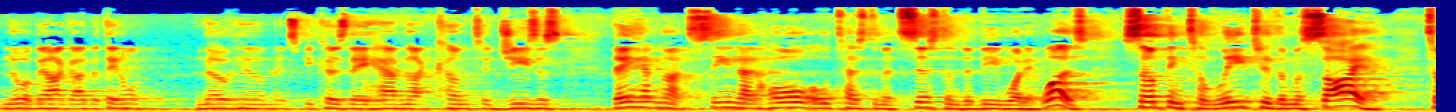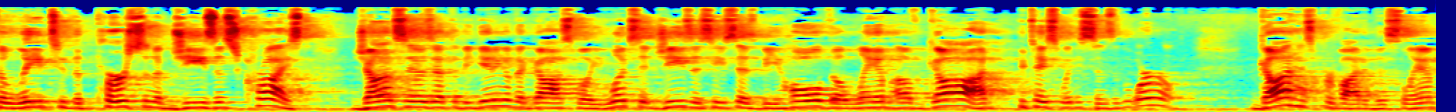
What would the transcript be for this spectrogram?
know about God, but they don't know him. It's because they have not come to Jesus. They have not seen that whole Old Testament system to be what it was something to lead to the Messiah, to lead to the person of Jesus Christ. John says at the beginning of the gospel, he looks at Jesus, he says, Behold, the Lamb of God who takes away the sins of the world. God has provided this lamb.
